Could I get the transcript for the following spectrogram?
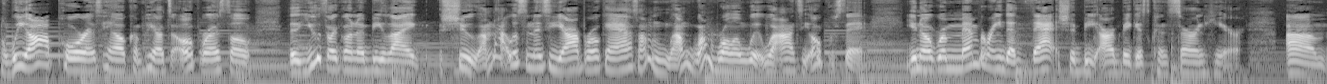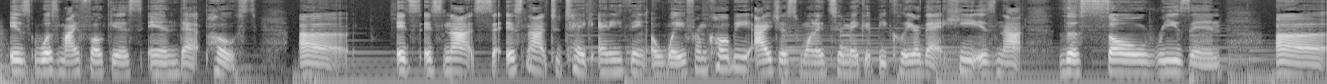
we are poor as hell compared to Oprah. So the youth are gonna be like, shoot, I'm not listening to y'all broke ass. I'm I'm, I'm rolling with what Auntie Oprah said. You know, remembering that that should be our biggest concern here um, is was my focus in that post. Uh, it's it's not it's not to take anything away from Kobe. I just wanted to make it be clear that he is not the sole reason uh,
